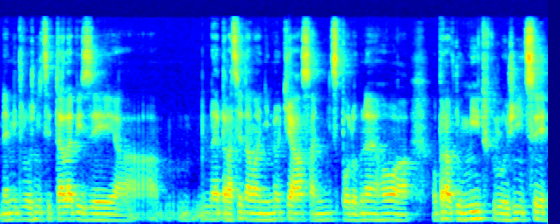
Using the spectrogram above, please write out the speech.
nemít v ložnici televizi a nebrat si tam ani noťás, ani nic podobného a opravdu mít tu ložnici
